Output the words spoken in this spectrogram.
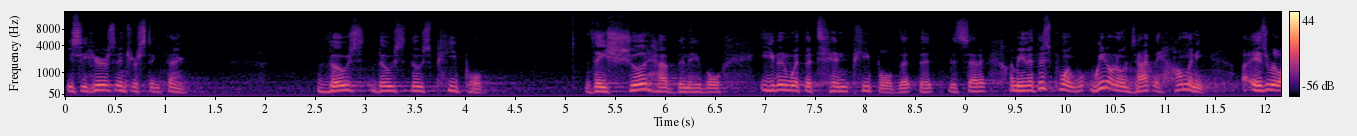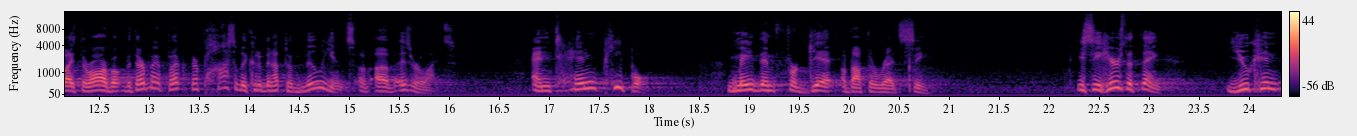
You see, here's the interesting thing. Those, those, those people, they should have been able, even with the 10 people that, that, that said it. I mean, at this point, we don't know exactly how many uh, Israelites there are, but, but there, there possibly could have been up to millions of, of Israelites. And 10 people made them forget about the Red Sea. You see, here's the thing you can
